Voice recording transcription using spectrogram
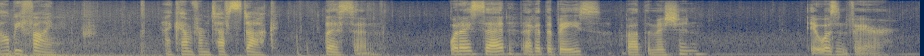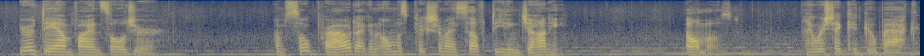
I'll be fine. I come from tough stock. Listen, what I said back at the base about the mission, it wasn't fair. You're a damn fine soldier. I'm so proud I can almost picture myself dating Johnny. Almost. I wish I could go back.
